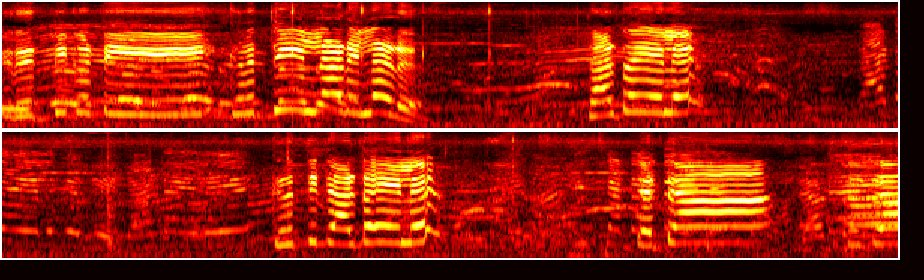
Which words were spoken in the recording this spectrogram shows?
கிருத்தி குட்டி. கிருத்தி இல்லாடு இல்லாடு. டாட்டா ஏழு. கிருத்தி டாட்டா ஏழு. டாட்டா டாட்டா.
